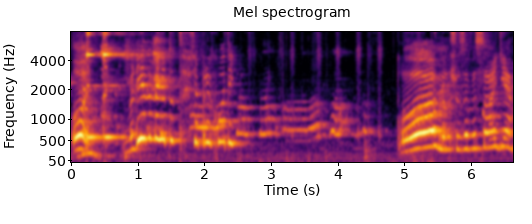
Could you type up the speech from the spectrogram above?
Ой, блін, у мене тут все приходить. О, в мене що зависає?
